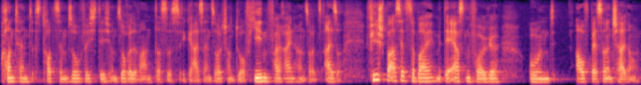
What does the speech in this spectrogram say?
Content ist trotzdem so wichtig und so relevant, dass es egal sein sollte und du auf jeden Fall reinhören sollst. Also viel Spaß jetzt dabei mit der ersten Folge und auf bessere Entscheidungen.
